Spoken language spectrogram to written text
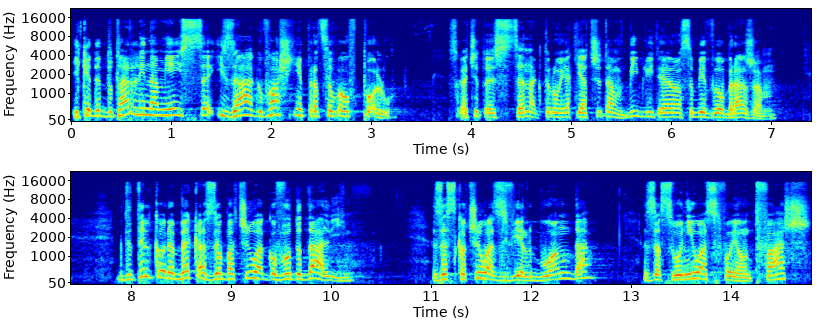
I kiedy dotarli na miejsce, Izaak właśnie pracował w polu. Słuchajcie, to jest scena, którą jak ja czytam w Biblii, to ja ją sobie wyobrażam. Gdy tylko Rebeka zobaczyła go w oddali, zeskoczyła z wielbłąda, zasłoniła swoją twarz.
